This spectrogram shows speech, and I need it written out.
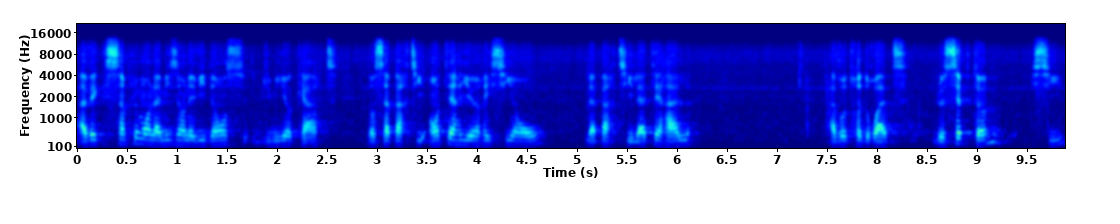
avec simplement la mise en évidence du myocarde dans sa partie antérieure ici en haut, la partie latérale à votre droite, le septum ici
